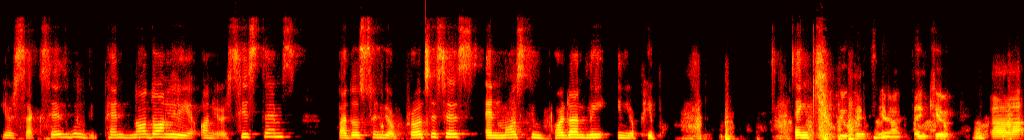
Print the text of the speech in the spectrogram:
your success will depend not only on your systems, but also in your processes and most importantly, in your people. Thank you. Thank you, Christina. Thank you. Uh,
